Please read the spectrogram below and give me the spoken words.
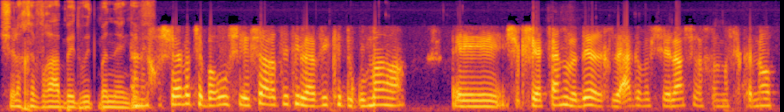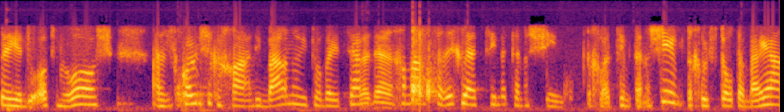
של החברה הבדואית בנגב? אני חושבת שברור שאי אפשר, רציתי להביא כדוגמה שכשיצאנו לדרך, זה אגב השאלה שלך על מסקנות אה, ידועות מראש, אז כל מי שככה דיברנו איתו ביציאה לדרך אמר צריך להעצים את הנשים. צריך להעצים את הנשים, צריך לפתור את הבעיה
